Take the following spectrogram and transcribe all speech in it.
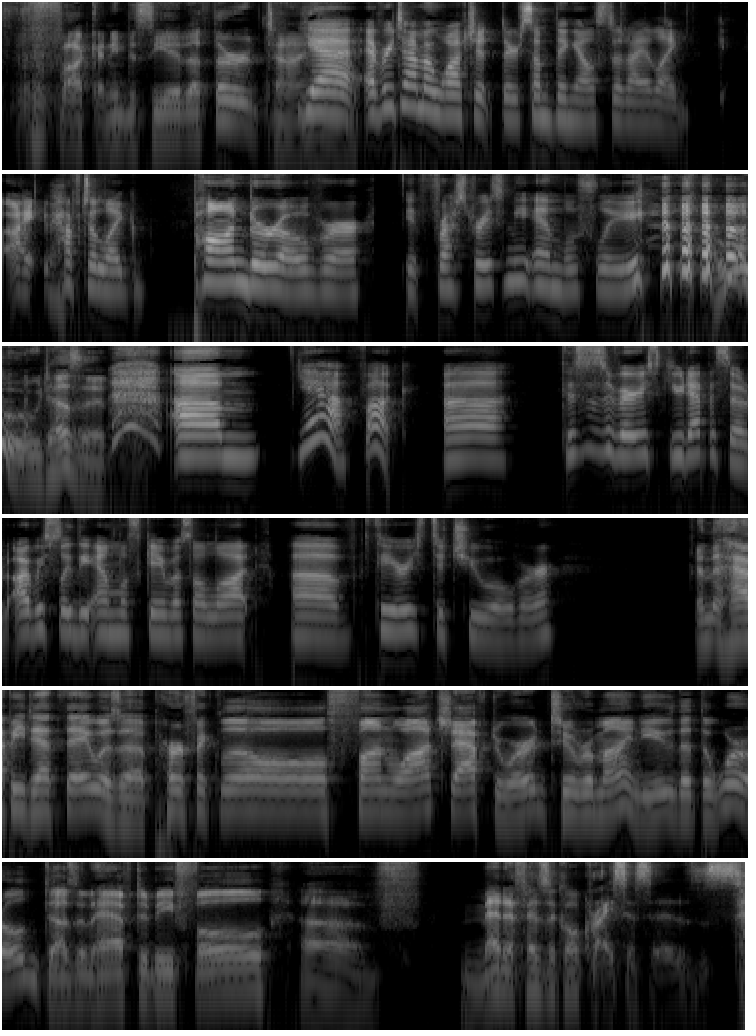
fuck I need to see it a third time. yeah, every time I watch it, there's something else that I like. I have to like ponder over. It frustrates me endlessly. Ooh, does it? um, yeah, fuck. Uh, this is a very skewed episode. Obviously, the endless gave us a lot of theories to chew over. And the Happy Death Day was a perfect little fun watch afterward to remind you that the world doesn't have to be full of metaphysical crises.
